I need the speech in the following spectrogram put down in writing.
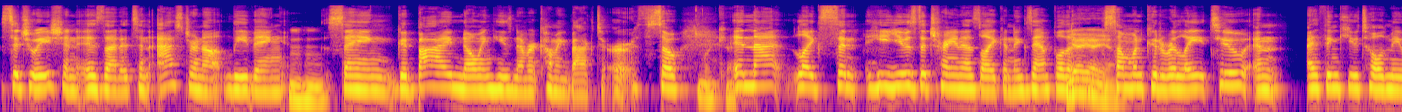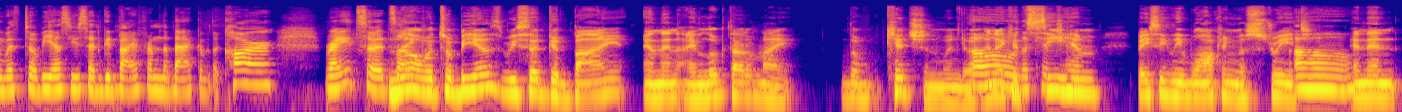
situation is that it's an astronaut leaving, Mhm. saying goodbye, knowing he's never coming back to Earth. So Okay. in that, like, sin- he used the train as like an example that yeah. someone could relate to, and. I think you told me with Tobias, you said goodbye from the back of the car, right? So it's no, like No, with Tobias, we said goodbye, and then I looked out of my the kitchen window, and I Oh, could see him basically walking the street, oh, and then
